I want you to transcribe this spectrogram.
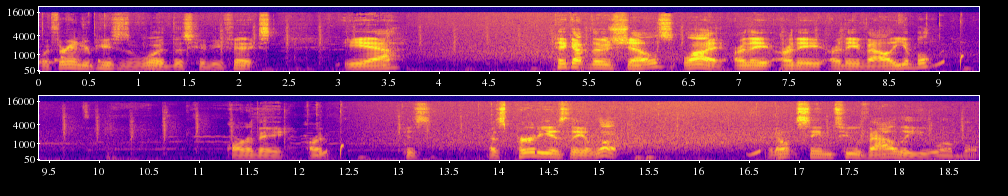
with 300 pieces of wood, this could be fixed. Yeah. Pick up those shells. Why? Are they are they are they valuable? Are they are because as pretty as they look, they don't seem too valuable.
